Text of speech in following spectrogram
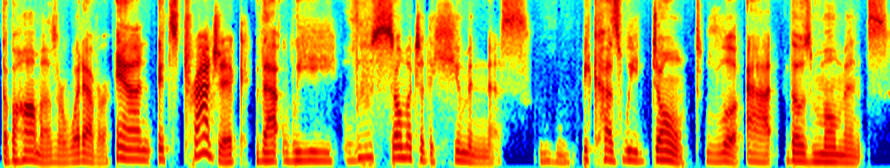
the Bahamas or whatever. And it's tragic that we lose so much of the humanness mm-hmm. because we don't look at those moments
